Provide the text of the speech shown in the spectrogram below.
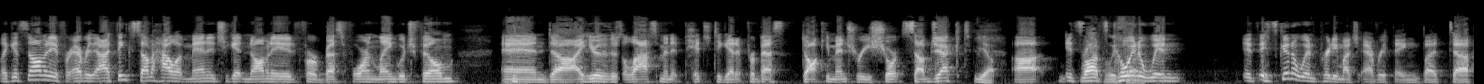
Like it's nominated for everything. I think somehow it managed to get nominated for best foreign language film, and uh, I hear that there's a last minute pitch to get it for best documentary short subject. Yep. uh, it's, it's going so. to win. It, it's going to win pretty much everything. But uh,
